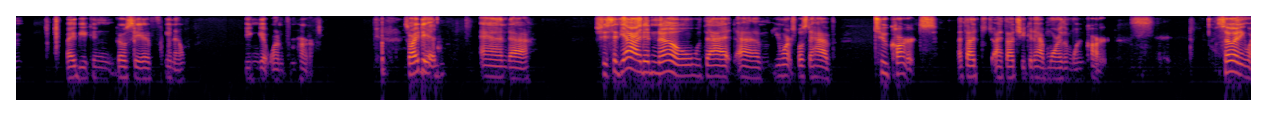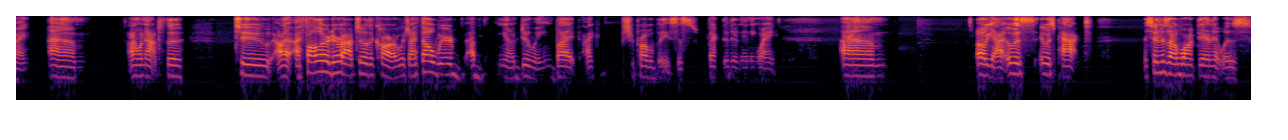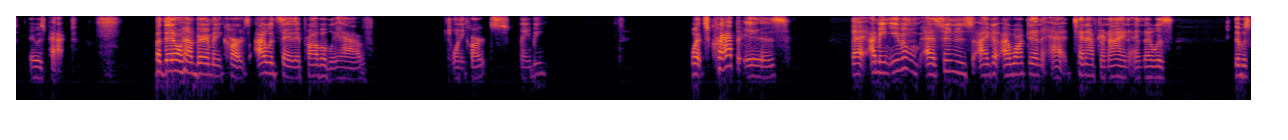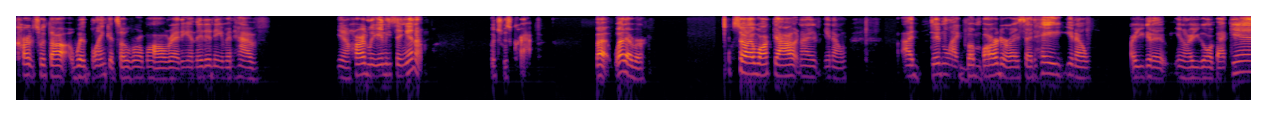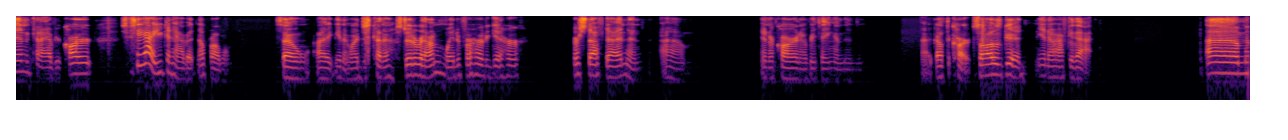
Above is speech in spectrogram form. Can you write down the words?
maybe you can go see if you know you can get one from her. So I did, and uh, she said, "Yeah, I didn't know that um, you weren't supposed to have two carts. I thought I thought you could have more than one cart." So anyway, um, I went out to the to I, I, followed her out to the car, which I felt weird, uh, you know, doing, but I she probably suspected it anyway. Um. Oh yeah, it was it was packed. As soon as I walked in, it was it was packed but they don't have very many carts. I would say they probably have 20 carts, maybe. What's crap is that I mean, even as soon as I got, I walked in at 10 after 9 and there was there was carts with uh, with blankets over them already and they didn't even have you know hardly anything in them, which was crap. But whatever. So I walked out and I, you know, I didn't like bombard her. I said, "Hey, you know, are you gonna, you know, are you going back in? Can I have your cart?" She said, "Yeah, you can have it, no problem." So I, you know, I just kind of stood around, waited for her to get her her stuff done and um, in her car and everything, and then I got the cart. So I was good, you know, after that. Um,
